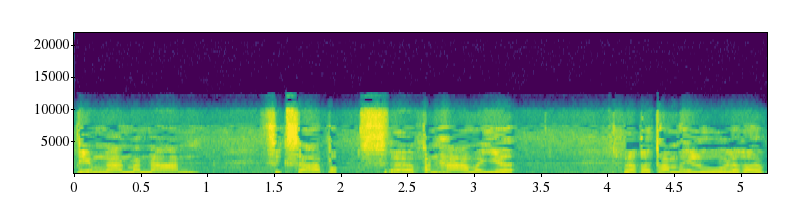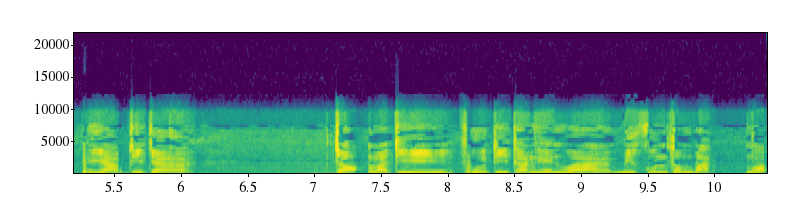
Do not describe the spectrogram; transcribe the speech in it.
เตรียมงานมานาน ศึกษาปัญหามาเยอะ แล้วก็ทำให้รู้แล้วก็พยายามที่จะเจาะมาที่ผู้ที่ท่านเห็นว่ามีคุณสมบัติเหมาะ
